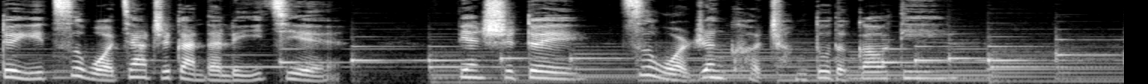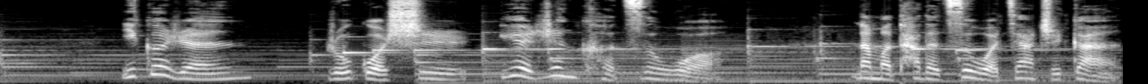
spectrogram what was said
对于自我价值感的理解，便是对自我认可程度的高低。一个人如果是越认可自我，那么他的自我价值感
